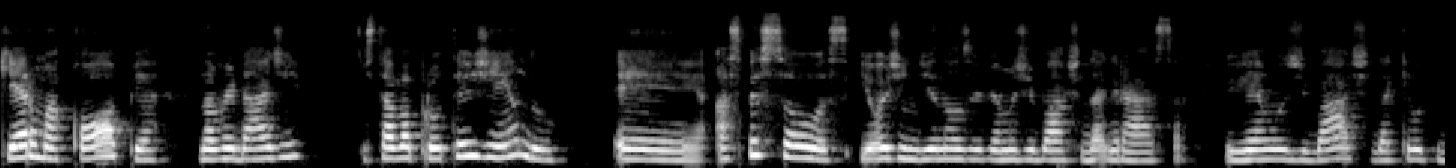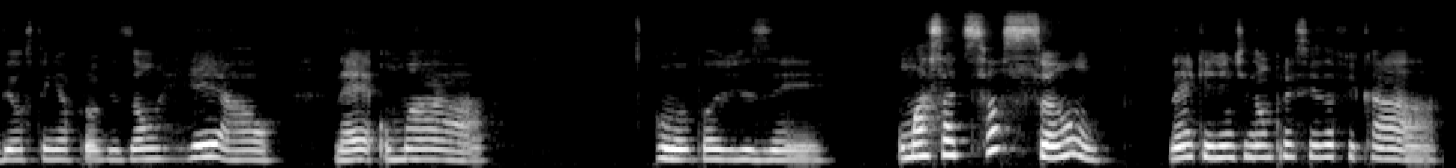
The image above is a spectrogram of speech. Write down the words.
que era uma cópia, na verdade, estava protegendo é, as pessoas. E hoje em dia nós vivemos debaixo da graça, vivemos debaixo daquilo que Deus tem a provisão real, né? Uma. Como eu posso dizer? uma satisfação, né? Que a gente não precisa ficar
